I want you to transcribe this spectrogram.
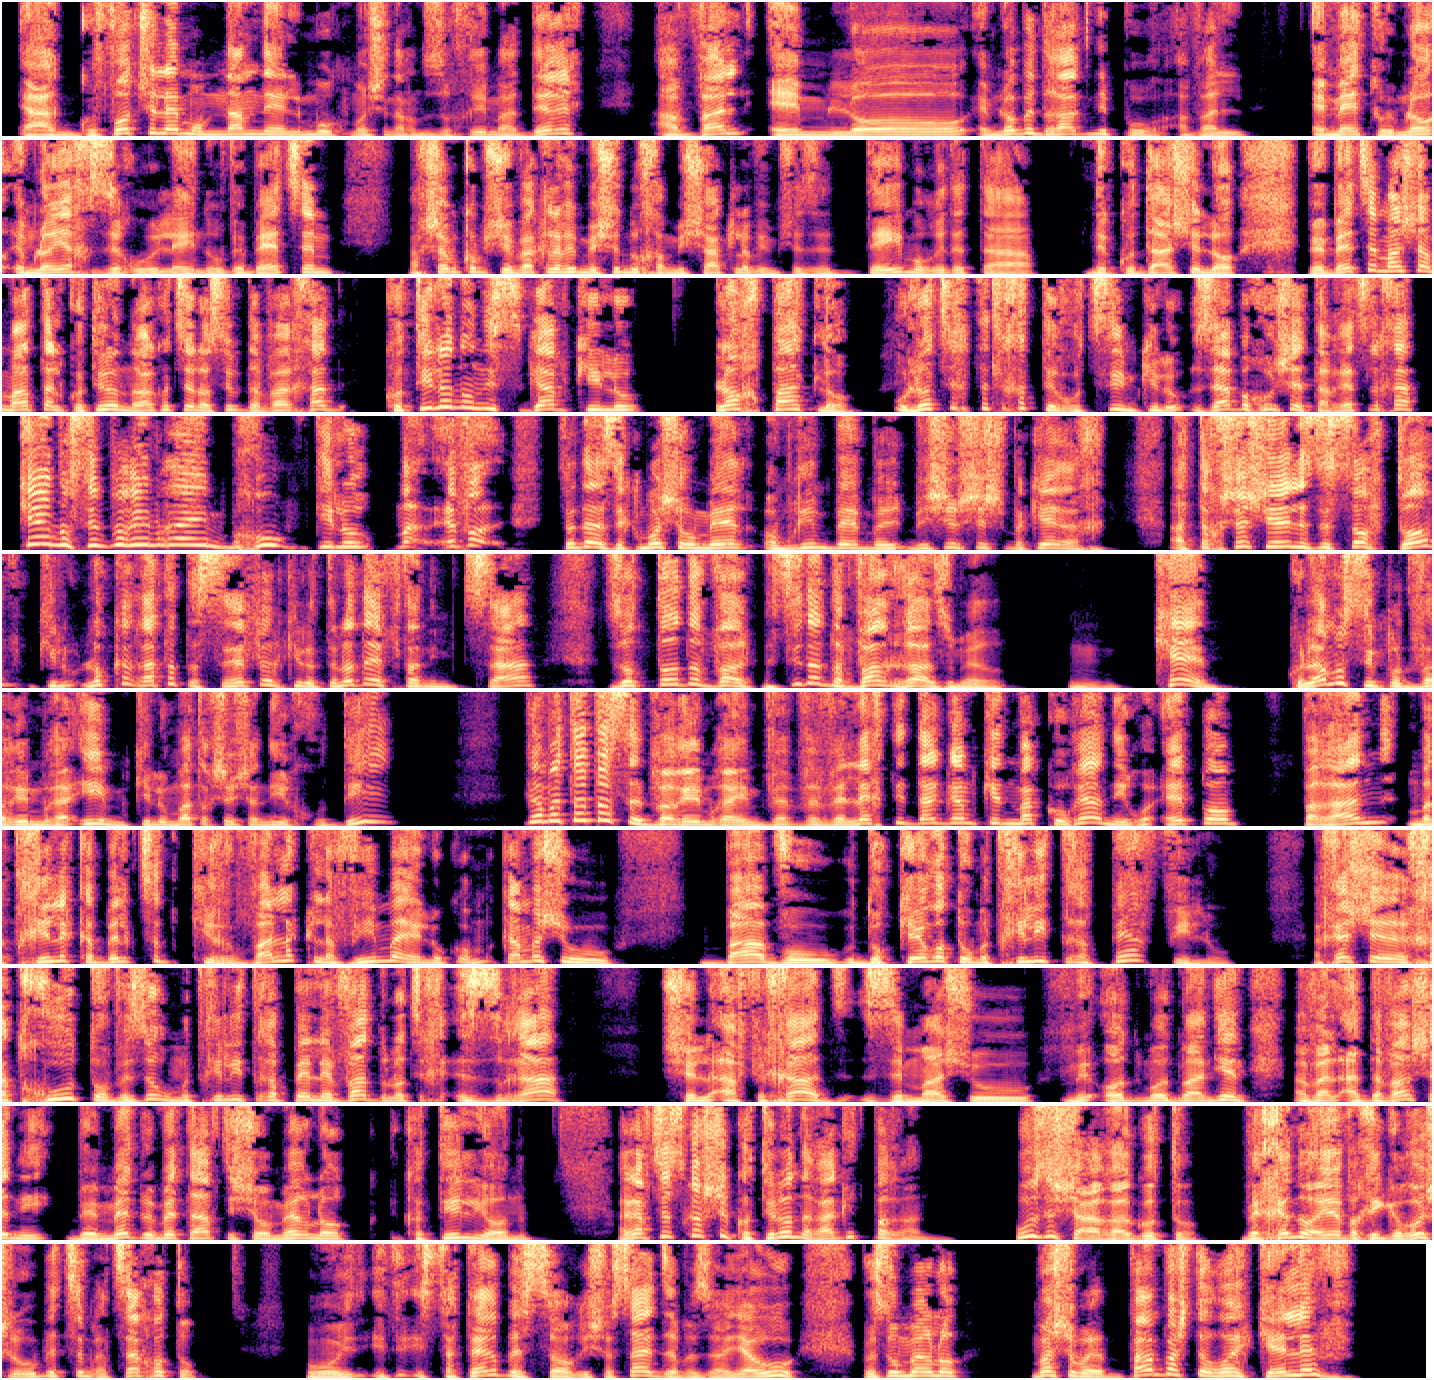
הגופות שלהם אמנם נעלמו, כמו שאנחנו זוכרים מהדרך, אבל הם לא, הם לא בדרגניפור, אבל הם מתו, הם לא, הם לא יחזרו אלינו, ובעצם עכשיו במקום שבעה כלבים יש לנו חמישה כלבים, שזה די מוריד את הנקודה שלו, ובעצם מה שאמרת על קוטילון, אני רק רוצה להוסיף דבר אחד, קוטילון הוא נשגב כאילו, לא אכפת לו, הוא לא צריך לתת לך תירוצים, כאילו, זה הבחור שיתרץ לך? כן, עושים דברים רעים, בחור, כאילו, מה, איפה, אתה יודע, זה כמו שאומר, אומרים בשיר שש בקרח, אתה חושב שיהיה לזה סוף טוב? כאילו, לא קראת את הספר? כאילו, אתה לא יודע איפה אתה נמצא? זה אותו דבר, עשית דבר רע, אז הוא אומר, כן, כולם עושים פה דברים רעים, כאילו, מה אתה חושב שאני ייחודי? גם אתה תעשה דברים רעים, ולך תדע גם כן מה קורה, אני רואה פה, פארן מתחיל לקבל קצת קרבה לכלבים האלו, כמה שהוא בא והוא דוקר אותו, הוא מתחיל להתרפא אפילו. אחרי שחתכו אותו וזהו, הוא מתחיל להתרפא לבד, הוא לא צריך עזרה של אף אחד, זה משהו מאוד מאוד מעניין. אבל הדבר שאני באמת באמת אהבתי שאומר לו קוטיליון, אגב, צריך לזכור שקוטיליון הרג את פארן, הוא זה שהרג אותו, וכן הוא האויב הכי גרוע שלו, הוא בעצם רצח אותו. הוא הסתתר בסורי שעשה את זה, וזה היה הוא, ואז הוא אומר לו, מה שאומר, פעם הבאה שאתה רואה כלב,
